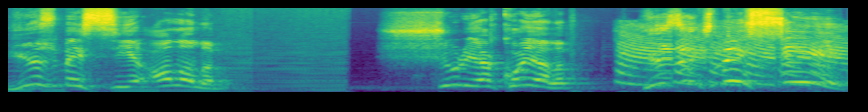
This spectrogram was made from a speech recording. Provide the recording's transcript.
100 Messi'yi alalım. Şuraya koyalım. 103 Messi!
